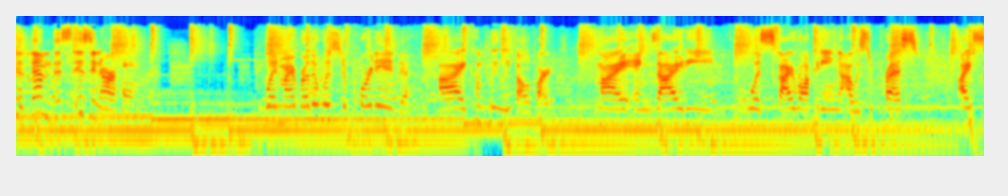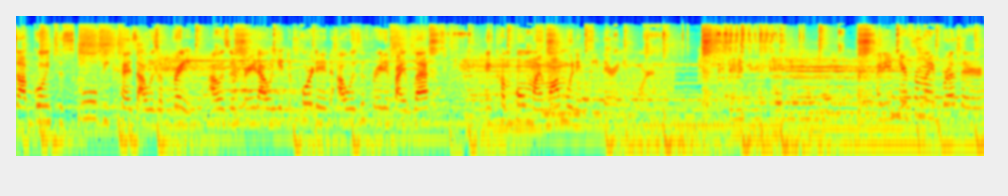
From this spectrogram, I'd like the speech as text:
to them, this isn't our home. When my brother was deported, I completely fell apart. My anxiety was skyrocketing. I was depressed. I stopped going to school because I was afraid. I was afraid I would get deported. I was afraid if I left and come home, my mom wouldn't be there anymore. I didn't hear from my brother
